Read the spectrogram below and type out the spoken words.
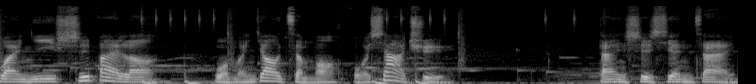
万一失败了，我们要怎么活下去？但是现在，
